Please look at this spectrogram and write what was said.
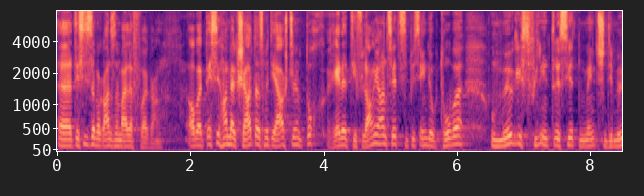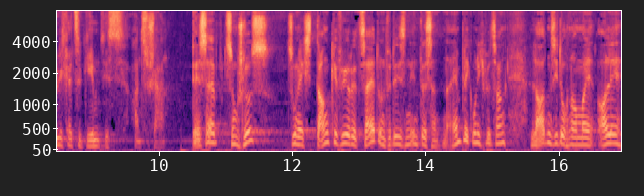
Äh, das ist aber ein ganz normaler Vorgang. Aber deswegen haben wir geschaut, dass wir die Ausstellung doch relativ lange ansetzen, bis Ende Oktober, um möglichst viel interessierten Menschen die Möglichkeit zu geben, das anzuschauen. Deshalb zum Schluss zunächst danke für Ihre Zeit und für diesen interessanten Einblick. Und ich würde sagen, laden Sie doch nochmal alle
